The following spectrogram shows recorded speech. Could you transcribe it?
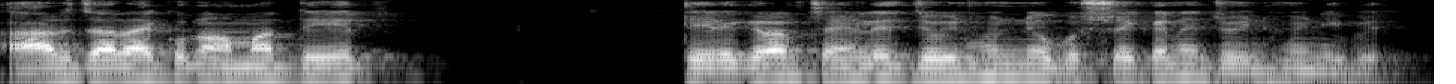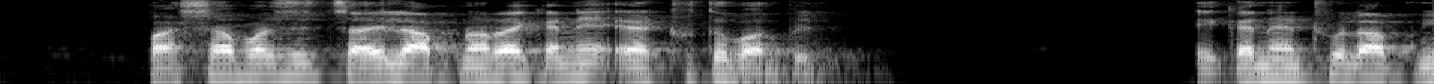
আর যারা এখনও আমাদের টেলিগ্রাম চ্যানেলে জয়েন হয়নি অবশ্যই এখানে জয়েন হয়ে নেবেন। পাশাপাশি চাইলে আপনারা এখানে অ্যাড হতে পারবেন। এখানে অ্যাড হলে আপনি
